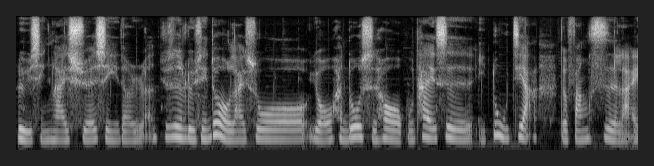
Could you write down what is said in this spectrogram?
旅行来学习的人，就是旅行对我来说，有很多时候不太是以度假的方式来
